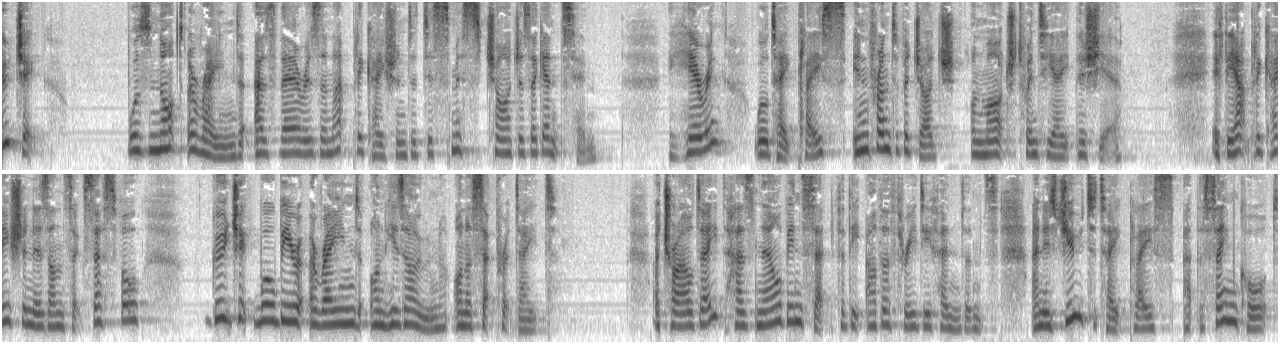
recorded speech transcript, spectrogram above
Gucic was not arraigned as there is an application to dismiss charges against him. A hearing will take place in front of a judge on March 28 this year. If the application is unsuccessful, Gucic will be arraigned on his own on a separate date. A trial date has now been set for the other three defendants and is due to take place at the same court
